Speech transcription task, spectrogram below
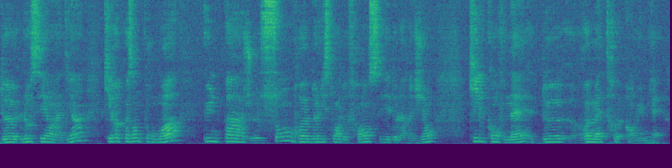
de l'océan Indien qui représente pour moi une page sombre de l'histoire de France et de la région qu'il convenait de remettre en lumière.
